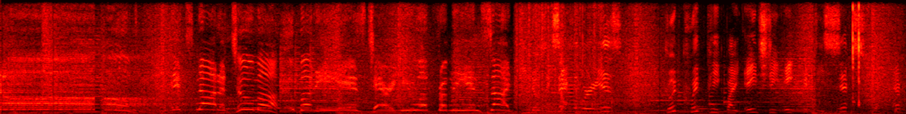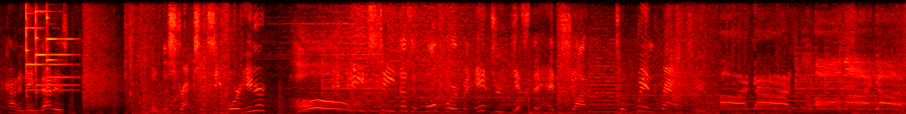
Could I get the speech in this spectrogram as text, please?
Arnold! It's not a Tuma, but he is tearing you up from the inside. He knows exactly where he is. Good quick peek by HD856, whatever kind of name that is. Little distraction C4 here. Oh! HD doesn't fall for it, but Andrew gets the headshot to win round two. Oh my gosh! Oh my gosh!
